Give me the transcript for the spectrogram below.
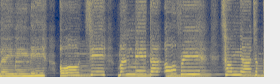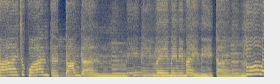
ไม่มีมีโอทีมันมีแต่โอฟรีทำงานจะตายทุกวันแต่ต่างกัน ไม่ไม่ไม่ไม่มีตังรู้เว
